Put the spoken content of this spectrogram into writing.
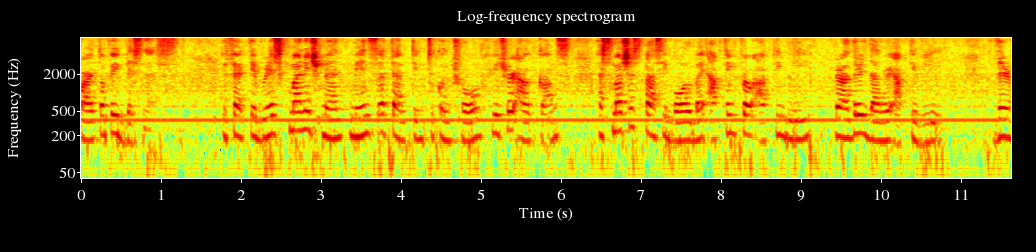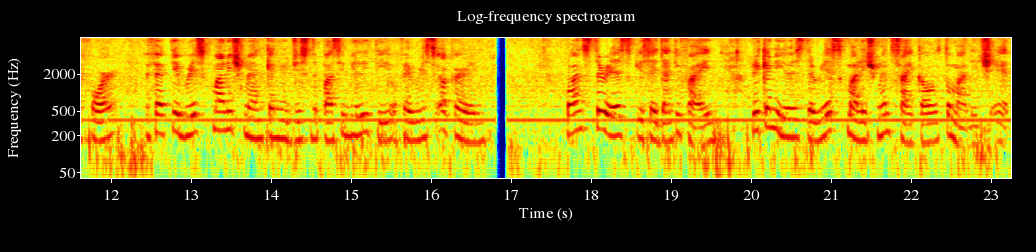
part of a business. Effective risk management means attempting to control future outcomes as much as possible by acting proactively rather than reactively. Therefore, effective risk management can reduce the possibility of a risk occurring once the risk is identified, we can use the risk management cycle to manage it.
